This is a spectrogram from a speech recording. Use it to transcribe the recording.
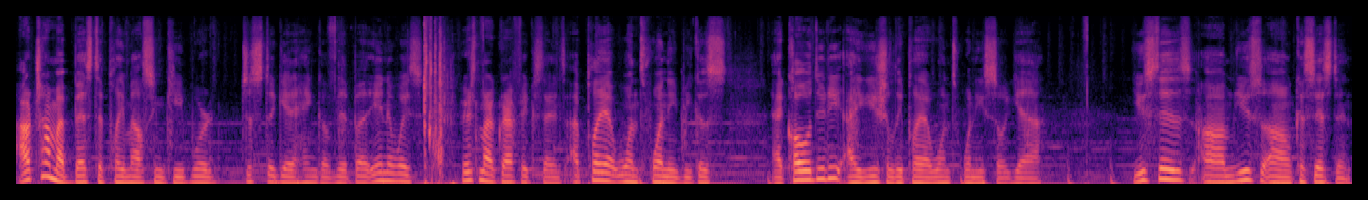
I'll try my best to play mouse and keyboard just to get a hang of it but anyways here's my graphics settings. I play at 120 because at call of duty i usually play at 120 so yeah. Use this um use um consistent.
